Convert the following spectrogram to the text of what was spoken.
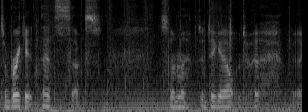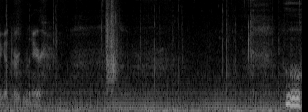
To break it, that sucks. So I'm gonna have to dig out. I got dirt in there. Ooh.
